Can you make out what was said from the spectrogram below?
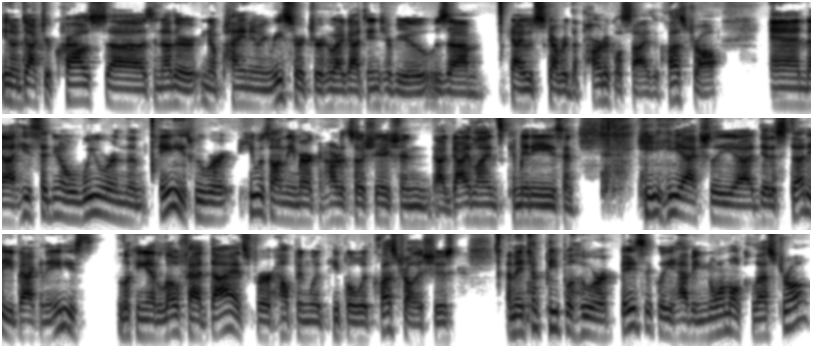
you know dr krauss uh, is another you know pioneering researcher who i got to interview. It was um, a guy who discovered the particle size of cholesterol And uh, he said, you know, we were in the 80s. We were he was on the American Heart Association uh, guidelines committees, and he he actually uh, did a study back in the 80s looking at low fat diets for helping with people with cholesterol issues. And they took people who were basically having normal cholesterol,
